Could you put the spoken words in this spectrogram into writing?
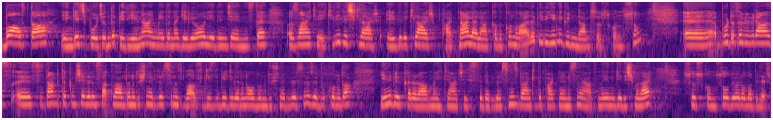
Bu hafta Yengeç Burcu'nda bir yeni ay meydana geliyor. 7. evinizde özellikle ikili ilişkiler, evlilikler, partnerle alakalı konularda bir yeni gündem söz konusu. Ee, burada tabi biraz e, sizden bir takım şeylerin saklandığını düşünebilirsiniz. Bazı gizli bilgilerin olduğunu düşünebilirsiniz ve bu konuda yeni bir karar alma ihtiyacı hissedebilirsiniz. Belki de partnerinizin hayatında yeni gelişmeler söz konusu oluyor olabilir.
